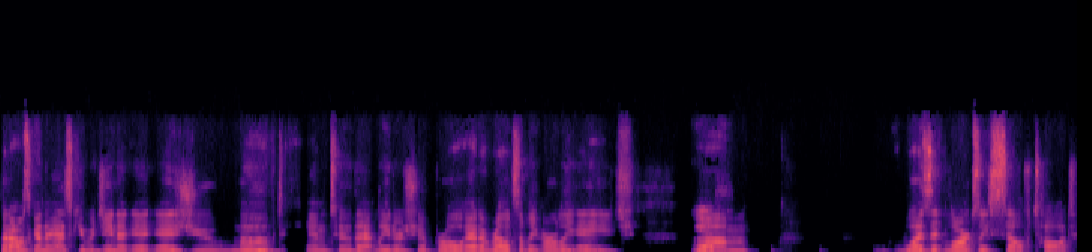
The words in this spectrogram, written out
But I was going to ask you, Regina, as you moved into that leadership role at a relatively early age, yes. um, was it largely self-taught?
